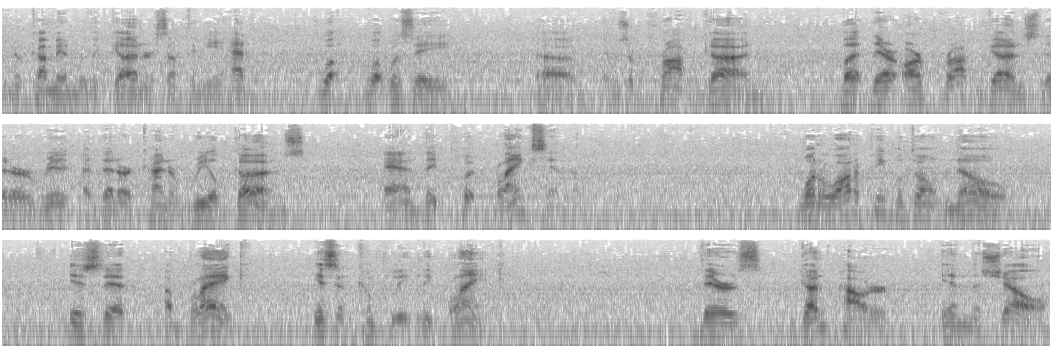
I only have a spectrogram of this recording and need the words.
you know come in with a gun or something. He had what what was a uh, it was a prop gun, but there are prop guns that are re- that are kind of real guns, and they put blanks in them. What a lot of people don't know is that a blank isn't completely blank. There's gunpowder in the shell,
